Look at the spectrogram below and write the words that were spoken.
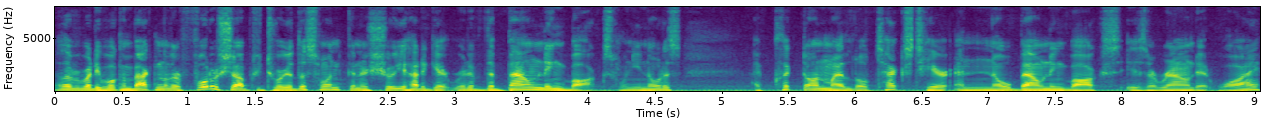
Hello everybody, welcome back to another Photoshop tutorial. This one going to show you how to get rid of the bounding box. When you notice, I've clicked on my little text here and no bounding box is around it. Why?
